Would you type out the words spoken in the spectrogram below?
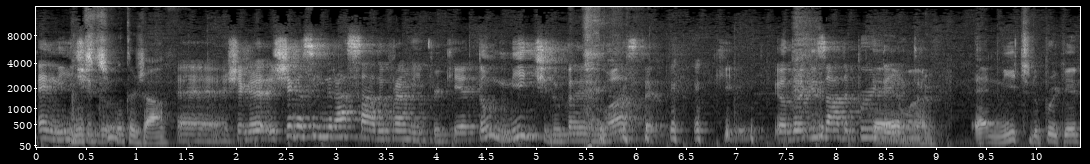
É nítido. Instinto já. É, chega, chega a ser engraçado pra mim, porque é tão nítido quando ele gosta que eu dou risada por É, dentro. mano. É nítido porque,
